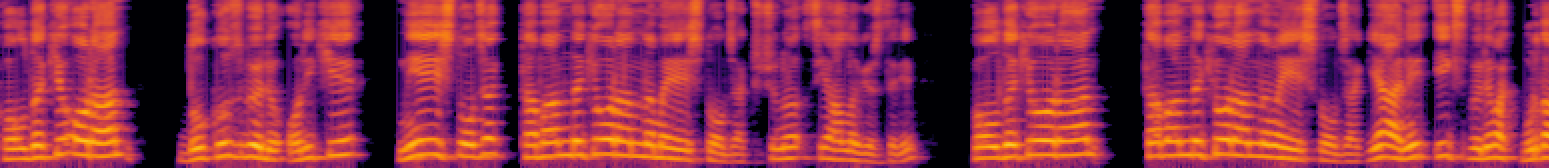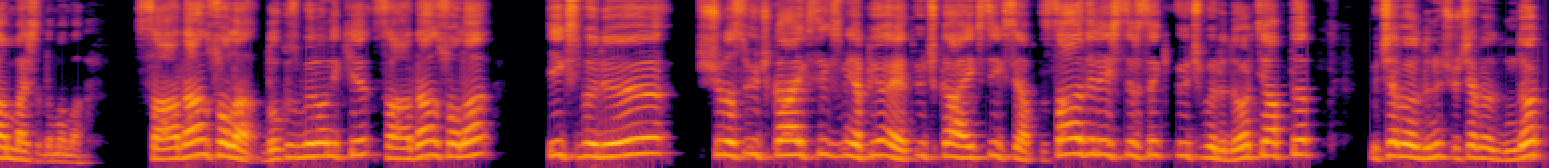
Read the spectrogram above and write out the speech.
Koldaki oran 9 bölü 12 neye eşit olacak? Tabandaki oranlamaya eşit olacak. Şunu siyahla göstereyim. Koldaki oran tabandaki oranlamaya eşit olacak. Yani x bölü bak buradan başladım ama. Sağdan sola 9 bölü 12 sağdan sola x bölü şurası 3k eksi x mi yapıyor? Evet 3k eksi x yaptı. Sadeleştirsek 3 bölü 4 yaptı. 3'e böldün 3 3'e böldün 4.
